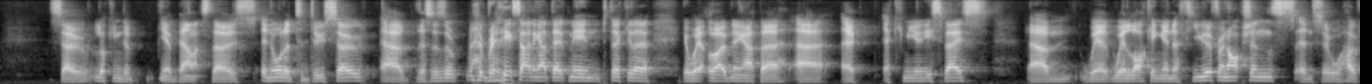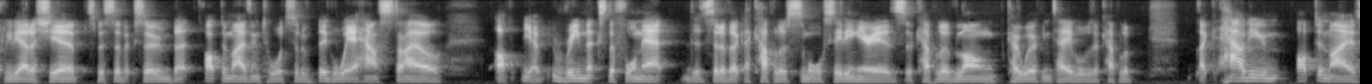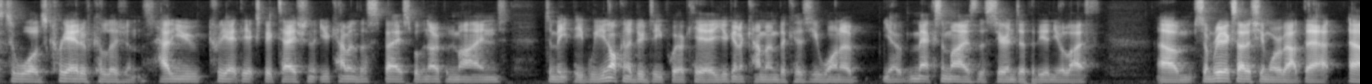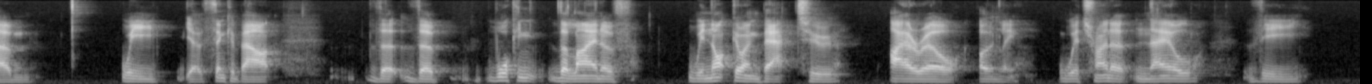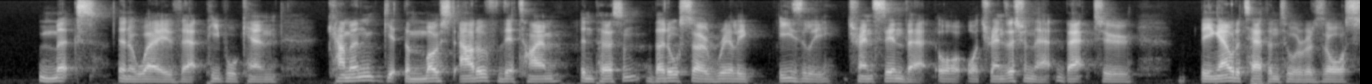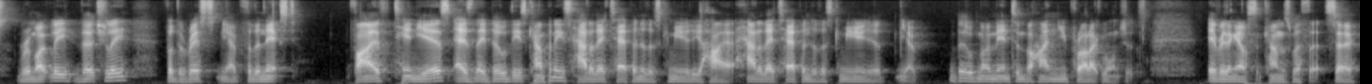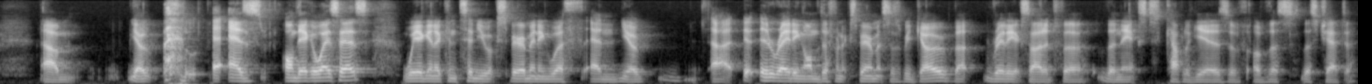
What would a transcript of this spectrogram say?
so looking to you know, balance those. In order to do so, uh, this is a really exciting update for me in particular. We're, opening up a, a, a community space. Um, we're, we're locking in a few different options, and so we'll hopefully be able to share specifics soon, but optimizing towards sort of big warehouse style, you know, remix the format. There's sort of a, a couple of small seating areas, a couple of long co-working tables, a couple of like how do you optimize towards creative collisions? How do you create the expectation that you come into the space with an open mind to meet people? You're not going to do deep work here. You're going to come in because you want to, you know, maximize the serendipity in your life. Um, so I'm really excited to share more about that. Um, we you know, think about the the walking the line of we're not going back to IRL only. We're trying to nail the mix in a way that people can come in, get the most out of their time in person, but also really easily transcend that or, or transition that back to being able to tap into a resource remotely, virtually, for the rest, you know, for the next five, ten years as they build these companies, how do they tap into this community higher? How do they tap into this community to, you know, build momentum behind new product launches? Everything else that comes with it. So, um, you know, as On Deck always says, we're going to continue experimenting with and you know, uh, iterating on different experiments as we go. But really excited for the next couple of years of, of this this chapter.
